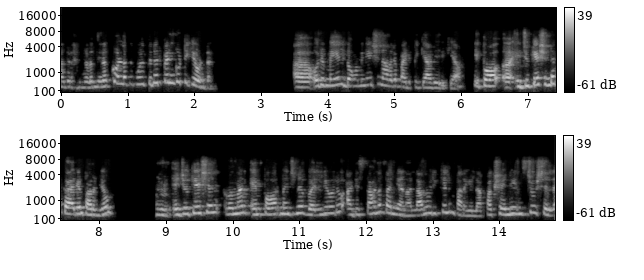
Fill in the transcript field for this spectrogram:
ആഗ്രഹങ്ങളും നിനക്കുള്ളതുപോലെ തന്നെ ഒരു പെൺകുട്ടിക്കുണ്ട് ഒരു മെയിൽ ഡോമിനേഷൻ അവരെ പഠിപ്പിക്കാതിരിക്കുക ഇപ്പോ എഡ്യൂക്കേഷന്റെ കാര്യം പറഞ്ഞു. എഡ്യൂക്കേഷൻ വുമൺ എംപവർമെന്റിന് വലിയൊരു അടിസ്ഥാനം തന്നെയാണ്. അല്ലാതെ ഒരിക്കലും പറയില്ല. പക്ഷെ എന്റെ ഇൻസ്റ്റിറ്റ്യൂഷനിൽ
